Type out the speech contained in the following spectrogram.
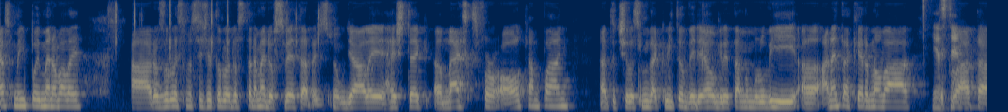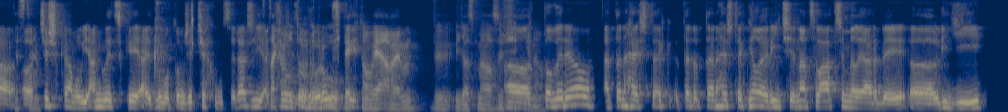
a jsme ji pojmenovali a rozhodli jsme se, že tohle dostaneme do světa, takže jsme udělali hashtag Masks for All kampaň, Natočili jsme takovýto video, kde tam mluví uh, Aneta Kernová, jasně, taková ta jasně. Češka, mluví anglicky a je to o tom, že Čechům se daří. Takovou to hudbu pěknou, já vím, viděl jsme asi všichni. Uh, to video a ten hashtag, ten, ten hashtag měl reach 1,3 miliardy uh, lidí.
